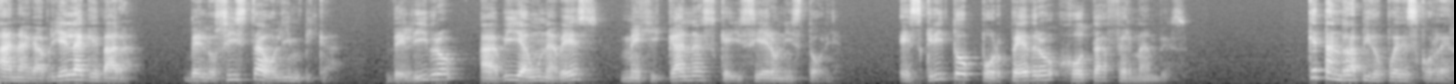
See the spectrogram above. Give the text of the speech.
Ana Gabriela Guevara, velocista olímpica. Del libro Había una vez mexicanas que hicieron historia. Escrito por Pedro J. Fernández. ¿Qué tan rápido puedes correr?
